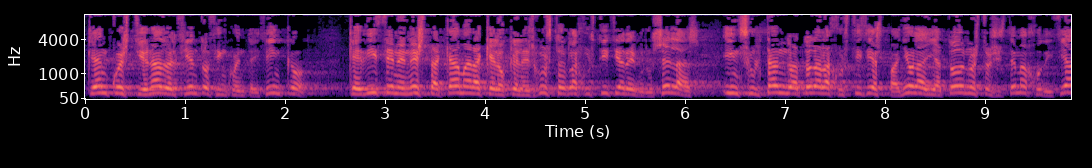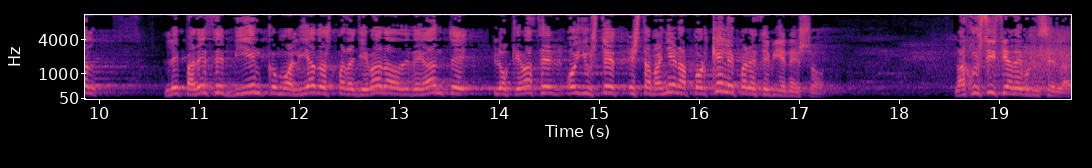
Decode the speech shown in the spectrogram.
que han cuestionado el 155, que dicen en esta Cámara que lo que les gusta es la justicia de Bruselas, insultando a toda la justicia española y a todo nuestro sistema judicial, ¿le parece bien como aliados para llevar adelante lo que va a hacer hoy usted esta mañana? ¿Por qué le parece bien eso? La justicia de Bruselas.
